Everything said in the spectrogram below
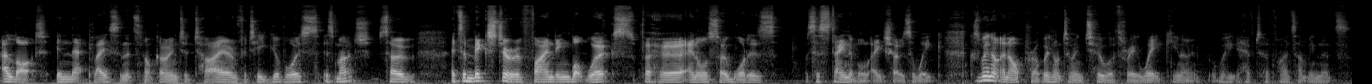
a- lot in that place and it's not going to tire and fatigue your voice as much. So it's a mixture of finding what works for her and also what is sustainable eight shows a week. Because we're not an opera we're not doing two or three a week you know. We have to find something that's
